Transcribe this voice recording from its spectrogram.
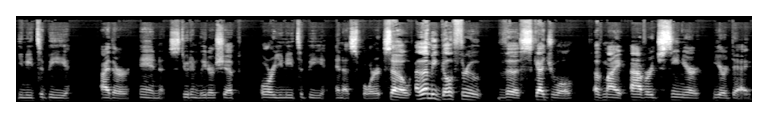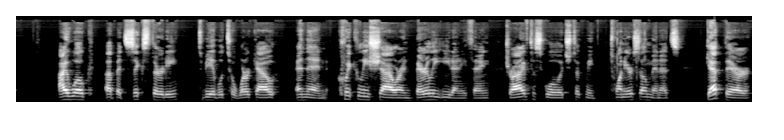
you need to be either in student leadership or you need to be in a sport. So uh, let me go through the schedule of my average senior year day. I woke up at 6:30 to be able to work out and then quickly shower and barely eat anything, drive to school which took me 20 or so minutes, get there,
